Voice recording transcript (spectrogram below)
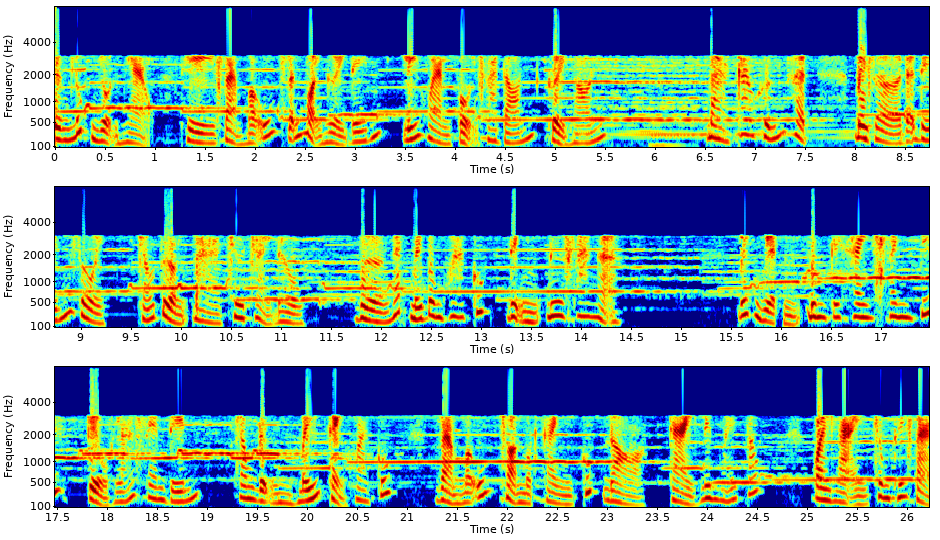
Đừng lúc nhộn nhạo thì giả mẫu dẫn mọi người đến, Lý Hoàn vội ra đón, cười nói. Bà cao hứng thật, bây giờ đã đến rồi, cháu tưởng bà chưa trải đầu, vừa ngắt mấy bông hoa cúc định đưa sang ạ. Bích Nguyệt bưng cái khay xanh biếc kiểu lá sen đến, trong đựng mấy cành hoa cúc, giả mẫu chọn một cành cúc đỏ cài lên mái tóc, quay lại trông thấy giả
